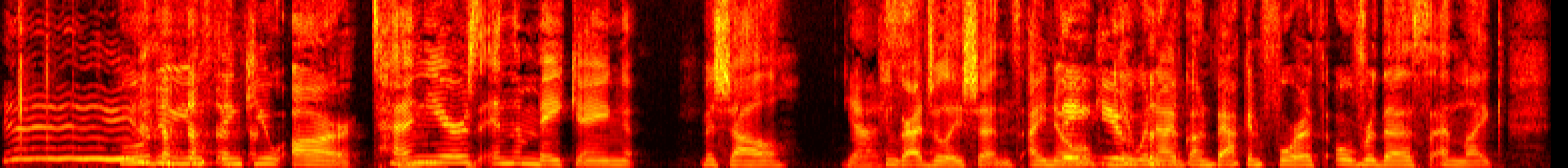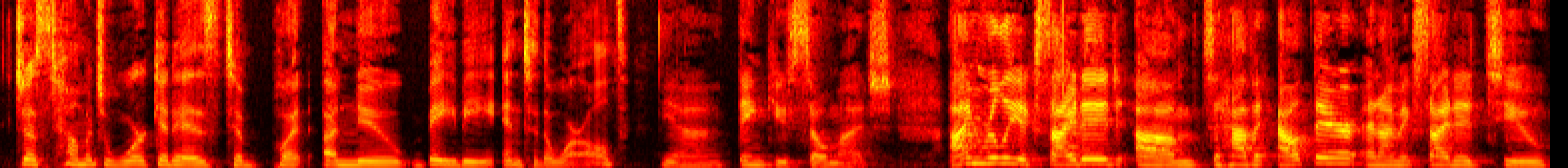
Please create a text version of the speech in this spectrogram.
Yay! Who do you think you are? 10 hmm. years in the making, Michelle. Yes. Congratulations. I know you. you and I have gone back and forth over this and like just how much work it is to put a new baby into the world. Yeah. Thank you so much. I'm really excited um, to have it out there and I'm excited to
